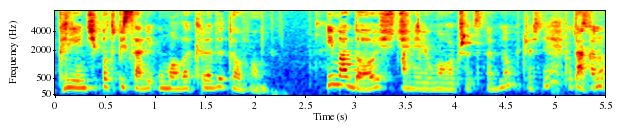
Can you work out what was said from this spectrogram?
klienci podpisali umowę kredytową i ma dojść. A mieli umowę przedwstępną wcześniej? Tak, podpisaną?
